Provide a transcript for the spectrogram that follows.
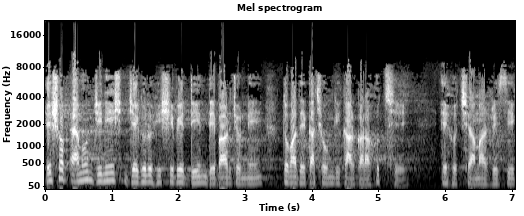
এসব এমন জিনিস যেগুলো হিসেবে দিন দেবার জন্যে তোমাদের কাছে অঙ্গীকার করা হচ্ছে। এ হচ্ছে আমার রিসিক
